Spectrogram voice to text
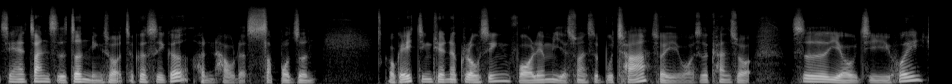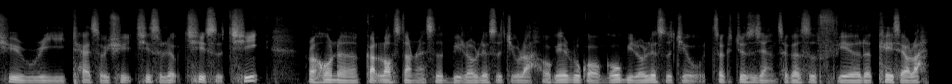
现在暂时证明说这个是一个很好的 support zone，OK，今天的 closing volume 也算是不差，所以我是看说是有机会去 retest 回去七十六、七十七，然后呢，got loss 当然是 below 六十九啦，OK，如果 go below 六十九，这个就是讲这个是 fear 的 case 啦。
